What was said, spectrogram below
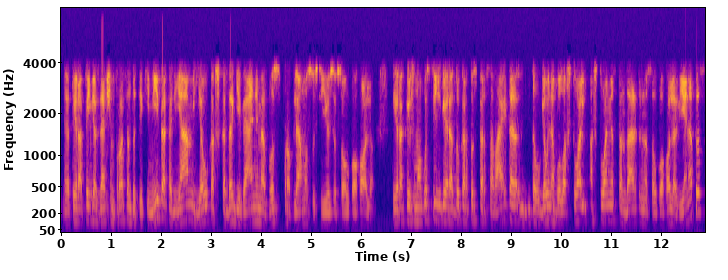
tai yra 50 procentų tikimybė, kad jam jau kažkada gyvenime bus problemų susijusių su alkoholiu. Tai yra, kai žmogus išgeria du kartus per savaitę daugiau negu 8 standartinius alkoholio vienetus,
